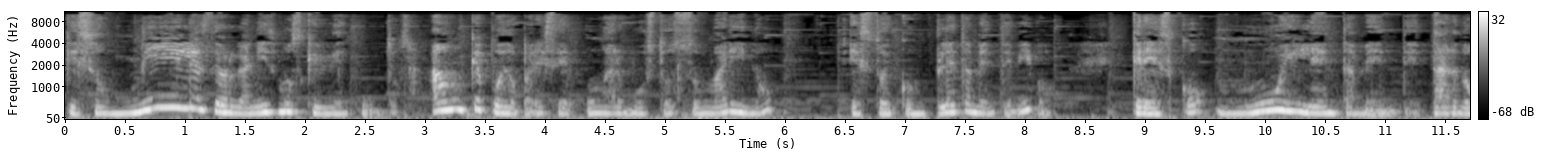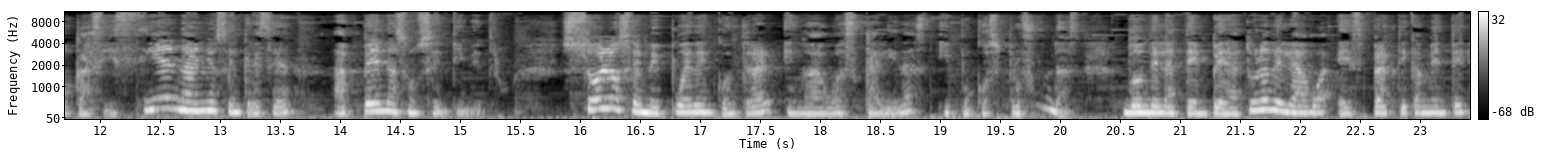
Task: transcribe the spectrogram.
que son miles de organismos que viven juntos. Aunque puedo parecer un arbusto submarino, estoy completamente vivo. Crezco muy lentamente, tardo casi 100 años en crecer apenas un centímetro. Solo se me puede encontrar en aguas cálidas y pocos profundas, donde la temperatura del agua es prácticamente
